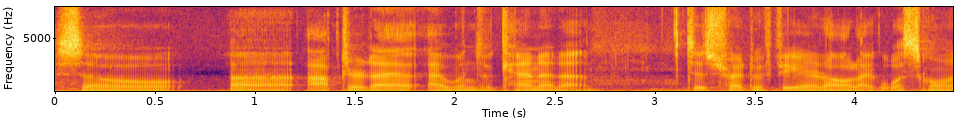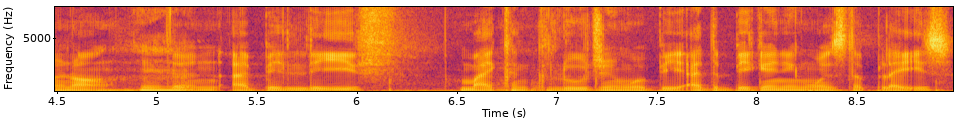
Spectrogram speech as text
So uh, after that, I went to Canada, just try to figure out like what's going on. Then I believe my conclusion would be at the beginning was the blades.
